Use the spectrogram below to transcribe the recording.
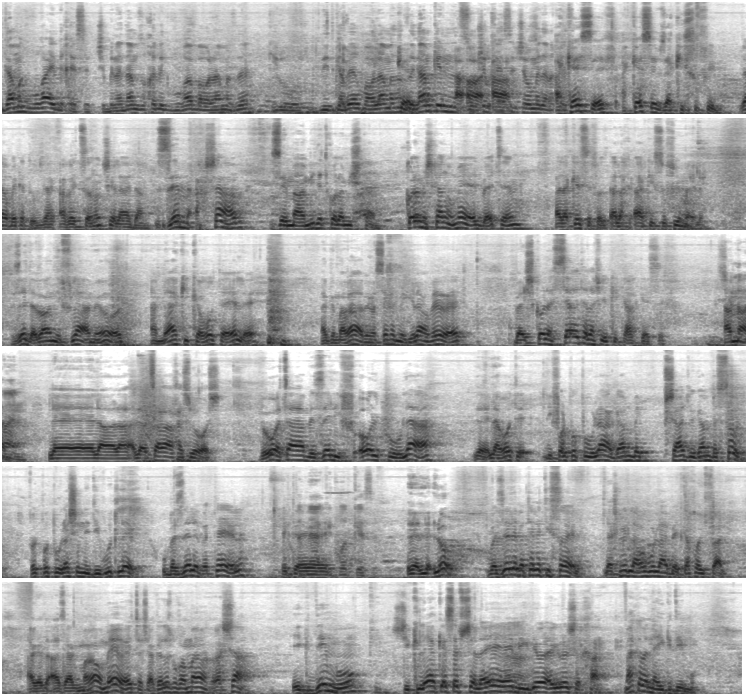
גם הגבורה היא בחסד. כשבן אדם זוכה לגבורה בעולם הזה, כאילו להתגבר בעולם הזה, כן. זה גם כן ה- סוג של ה- חסד שעומד על החסד. הכסף, הכסף זה הכיסופים, זה הרבה כתוב, זה הרצונות של האדם. זה עכשיו, זה מעמיד את כל המשכן. כל המשכן עומד בעצם על הכסף הזה, על הכיסופים האלה. זה דבר נפלא מאוד, המאה הכיכרות האלה, הגמרא במסכת מגילה אומרת, וישקול עשרת אלפים כיכר כסף. ל- לאוצר אחשוורוש. והוא רצה בזה לפעול פעולה, להראות, לפעול פה פעולה גם בפשט וגם בסוד, לפעול פה פעולה של נדיבות לב, ובזה לבטל את... אה, מהכיכרות כסף. לא, ובזה לבטל את ישראל, להשמיד, להרוג ולאבד, ככה הוא יפעל. אז הגמרא אומרת שהקדוש ברוך הוא אמר, רשע, הקדימו, שקלי הכסף שלהם, הקדימו היו שלך. מה הכוונה הקדימו?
